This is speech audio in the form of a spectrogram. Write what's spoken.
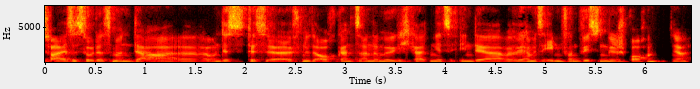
zwar ist es so, dass man da, äh, und das, das eröffnet auch ganz andere Möglichkeiten jetzt in der, weil wir haben jetzt eben von Wissen gesprochen, ja.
